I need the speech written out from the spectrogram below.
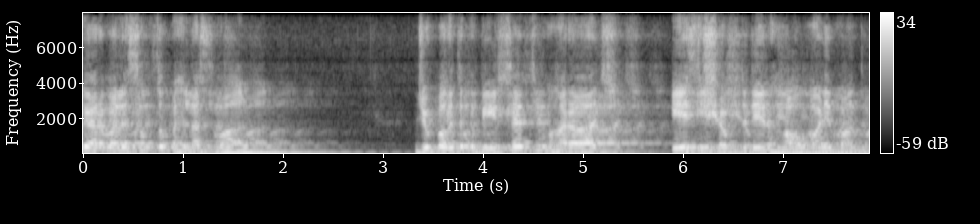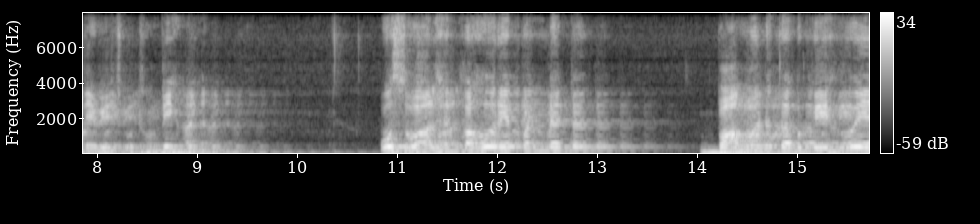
ਪਿਆਰ ਵਾਲੇ ਸਭ ਤੋਂ ਪਹਿਲਾ ਸਵਾਲ, ਜੋ ਭਗਤ ਕਬੀਰ ਸਾਹਿਬ ਜੀ ਮਹਾਰਾਜ ਇਸ ਸ਼ਬਦ ਦੇ ਰਹਾਉ ਵਾਲੇ ਬੰਦ ਦੇ ਵਿੱਚ ਉਠਾਉਂਦੇ ਹਨ। ਉਹ ਸਵਾਲ ਹੈ, ਕਹੋ ਰੇ ਪੰਡਤ ਬਾਮਨ ਕਬ ਕੇ ਹੋਏ?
